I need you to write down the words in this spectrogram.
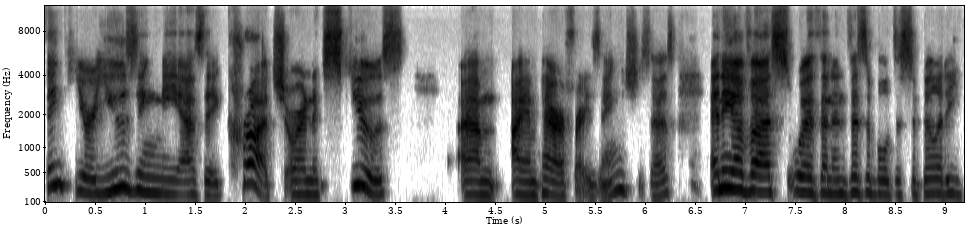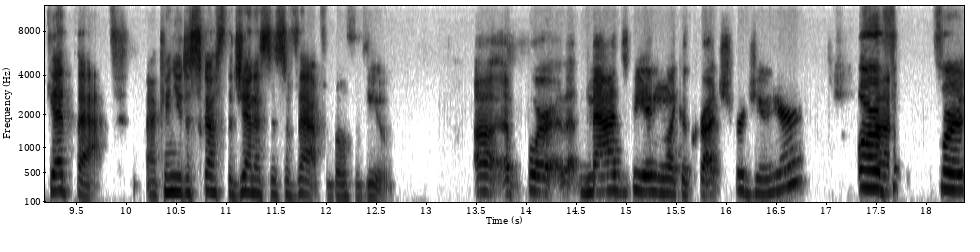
think you're using me as a crutch or an excuse. Um, I am paraphrasing, she says. Any of us with an invisible disability get that. Uh, can you discuss the genesis of that for both of you? Uh, for Mads being like a crutch for Junior. Or Uh, for, for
